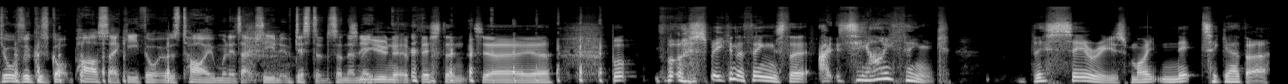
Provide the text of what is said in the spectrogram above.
George Lucas got parsec. He thought it was time when it's actually unit of distance. And then It's a they, unit of distance. yeah, yeah. But but speaking of things that I see, I think this series might knit together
